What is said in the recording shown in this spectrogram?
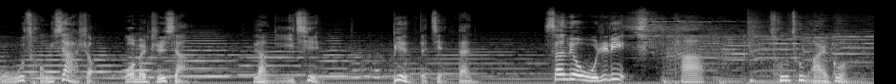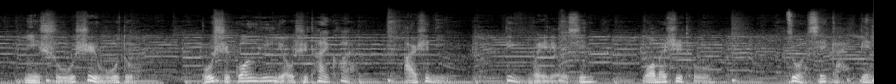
无从下手。我们只想让一切变得简单。三六五日历，它匆匆而过，你熟视无睹。不是光阴流逝太快，而是你并未留心。我们试图做些改变。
